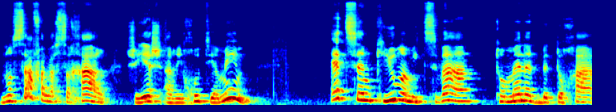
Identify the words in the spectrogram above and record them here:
נוסף על השכר שיש אריכות ימים, עצם קיום המצווה טומנת בתוכה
